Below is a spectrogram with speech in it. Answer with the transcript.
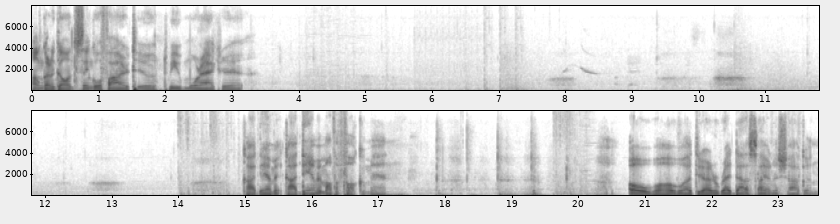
I'm gonna go on single fire, too, to be more accurate. God damn it. God damn it, motherfucker, man. Oh, whoa. I dude had a red dot sight on a shotgun.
